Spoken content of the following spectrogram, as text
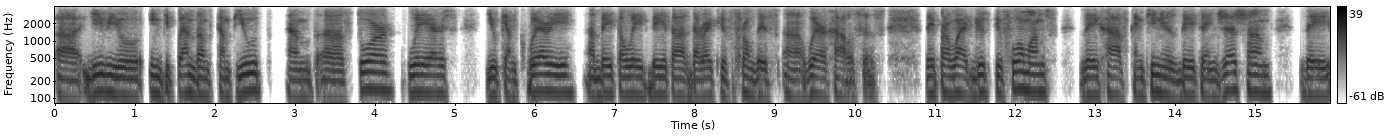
uh, give you independent compute and uh, store layers. You can query uh, data lake data directly from these uh, warehouses. They provide good performance. They have continuous data ingestion. They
